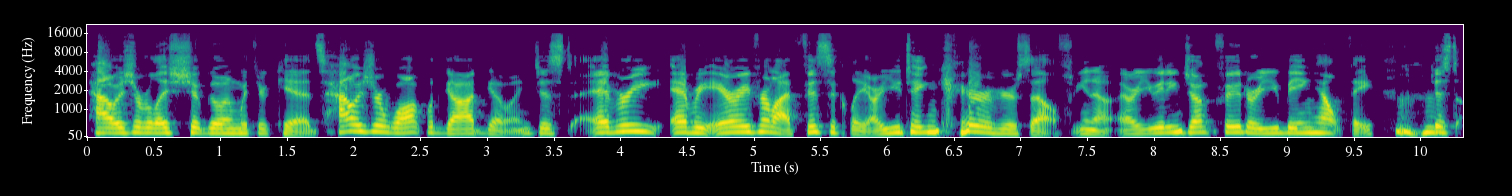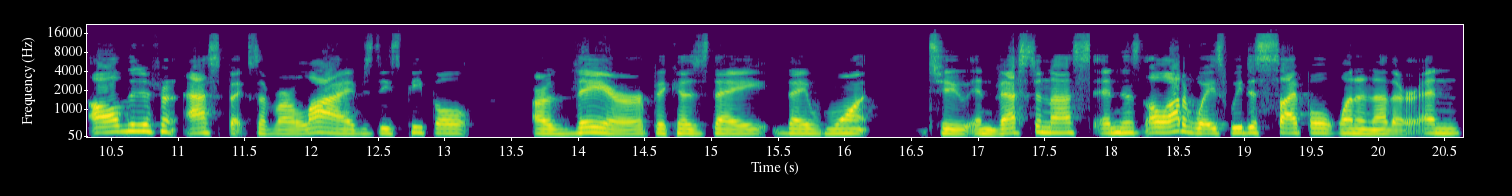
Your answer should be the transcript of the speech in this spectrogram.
how is your relationship going with your kids how is your walk with god going just every every area of your life physically are you taking care of yourself you know are you eating junk food or are you being healthy mm-hmm. just all the different aspects of our lives these people are there because they they want to invest in us and in a lot of ways we disciple one another and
